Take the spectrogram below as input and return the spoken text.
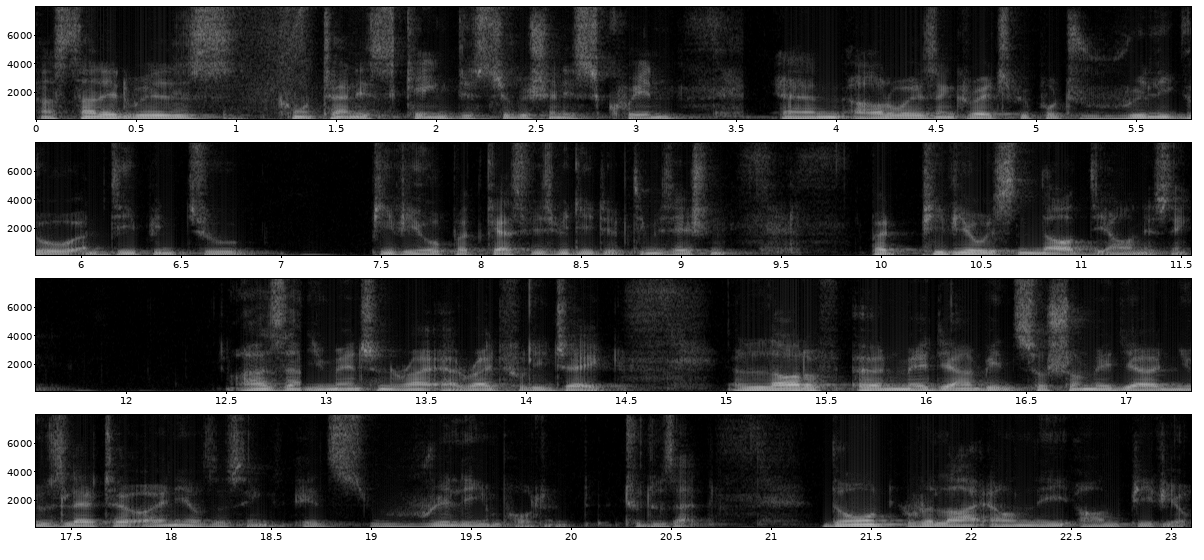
I started with content is king, distribution is queen. And I always encourage people to really go deep into PVO, podcast visibility optimization. But PVO is not the only thing. As you mentioned right, uh, rightfully, Jake, a lot of earned media, be it social media, newsletter, or any of those things, it's really important to do that. Don't rely only on PVO.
